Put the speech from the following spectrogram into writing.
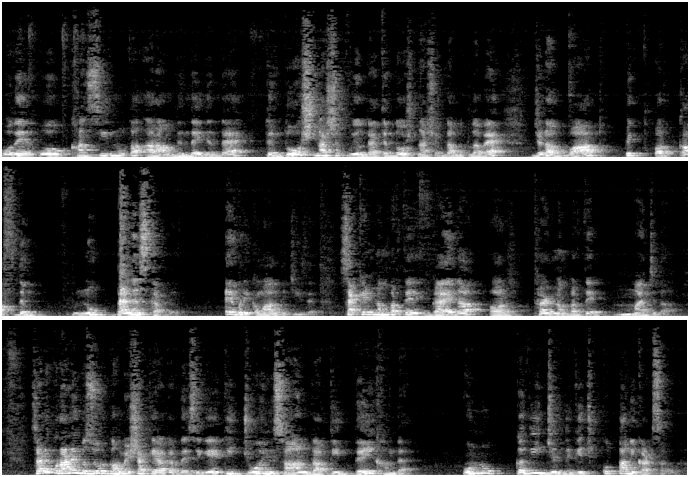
ਉਹਦੇ, ਉਹ ਖਾਂਸੀ ਨੂੰ ਤਾਂ ਆਰਾਮ ਦਿੰਦਾ ਹੀ ਦਿੰਦਾ ਹੈ ਤੇ ਦੋਸ਼ਨਾਸ਼ਕ ਵੀ ਹੁੰਦਾ ਹੈ ਤੇ ਦੋਸ਼ਨਾਸ਼ਕ ਦਾ ਮਤਲਬ ਹੈ ਜਿਹੜਾ ਵਾਤ, ਪਿੱਤ ਔਰ ਕਫ ਦੇ ਨੂੰ ਬੈਲੈਂਸ ਕਰਦੇ। ਇਹ ਬੜੀ ਕਮਾਲ ਦੀ ਚੀਜ਼ ਹੈ ਸੈਕੰਡ ਨੰਬਰ ਤੇ ਗਾਇ ਦਾ ਔਰ ਥਰਡ ਨੰਬਰ ਤੇ ਮੱਝ ਦਾ ਸਾਡੇ ਪੁਰਾਣੇ ਬਜ਼ੁਰਗ ਹਮੇਸ਼ਾ ਕਿਹਾ ਕਰਦੇ ਸੀਗੇ ਕਿ ਜੋ ਇਨਸਾਨ ਰਾਤੀ ਦਹੀਂ ਖਾਂਦਾ ਹੈ ਉਹਨੂੰ ਕਦੀ ਜ਼ਿੰਦਗੀ 'ਚ ਕੁੱਤਾ ਨਹੀਂ ਕੱਟ ਸਕਦਾ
